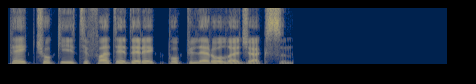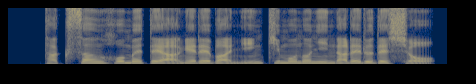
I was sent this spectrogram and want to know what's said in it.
Pek çok iltifat ederek popüler olacaksın. たくさん褒めてあげれば人気者になれるでしょう。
